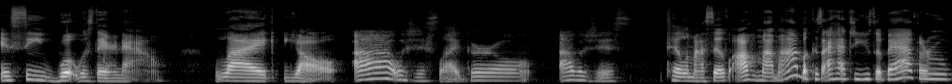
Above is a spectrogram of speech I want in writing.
and see what was there now. Like, y'all, I was just like, girl, I was just telling myself off my mind because I had to use the bathroom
